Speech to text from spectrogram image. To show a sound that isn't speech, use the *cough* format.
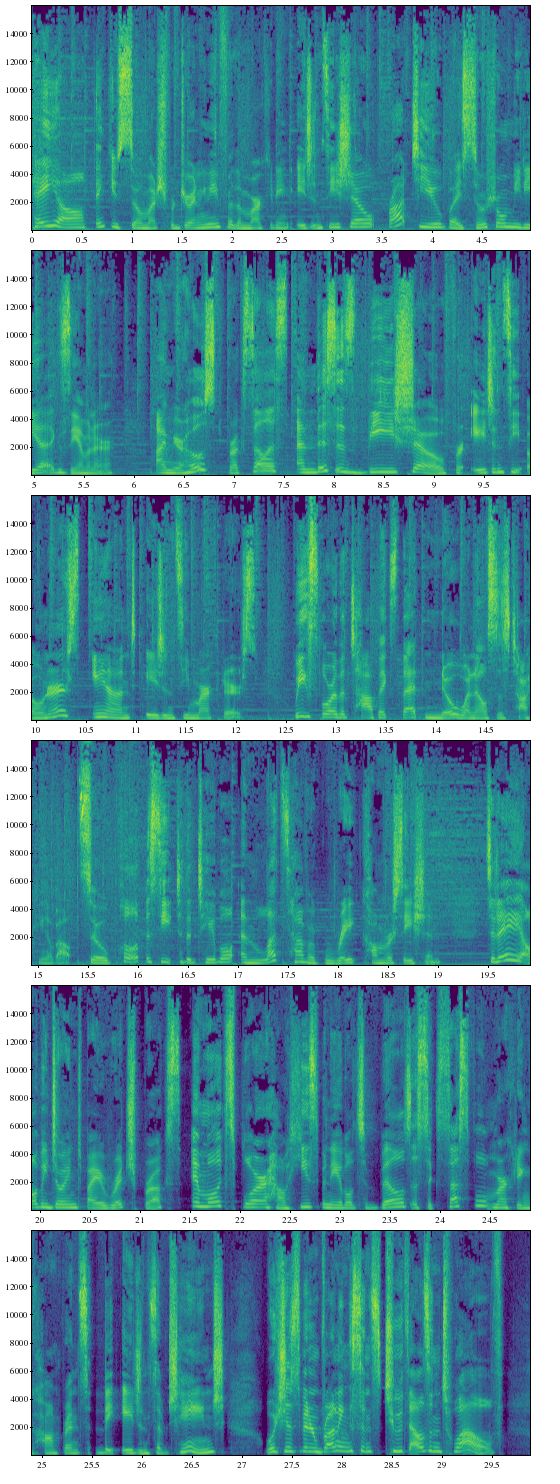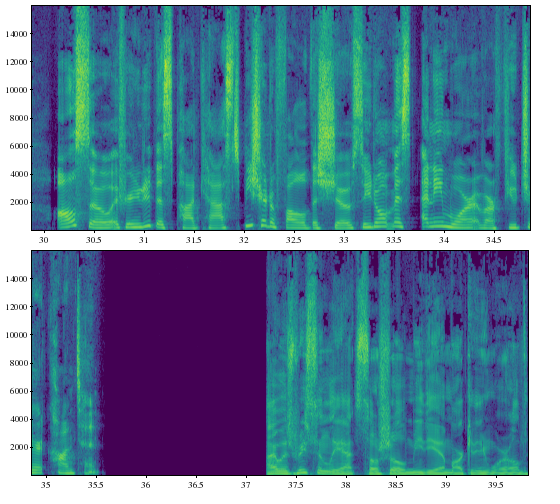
Hey, y'all. Thank you so much for joining me for the Marketing Agency Show brought to you by Social Media Examiner. I'm your host, Brooke Sellas, and this is the show for agency owners and agency marketers. We explore the topics that no one else is talking about. So pull up a seat to the table and let's have a great conversation. Today, I'll be joined by Rich Brooks, and we'll explore how he's been able to build a successful marketing conference, the Agents of Change, which has been running since 2012. Also, if you're new to this podcast, be sure to follow this show so you don't miss any more of our future content. I was recently at Social Media Marketing World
